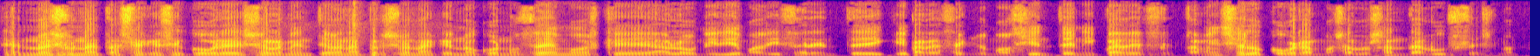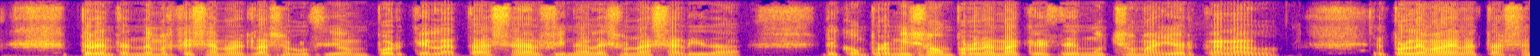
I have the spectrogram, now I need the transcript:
Eh, no es una tasa que se cobre solamente a una persona que no conocemos, que habla un idioma diferente y que parece que no siente ni padece. También se lo cobramos a los andaluces. ¿no? Pero entendemos que esa no es la solución porque la tasa al final es una salida de compromiso a un problema que es de mucho mayor calado. El problema de la tasa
